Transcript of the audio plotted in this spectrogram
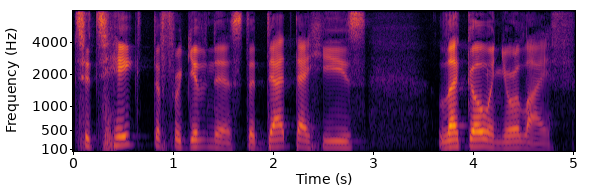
to take the forgiveness, the debt that He's let go in your life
